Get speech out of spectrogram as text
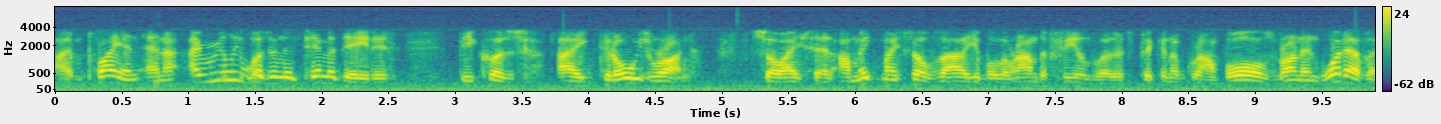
I'm playing, and I, I really wasn't intimidated because I could always run. So I said, I'll make myself valuable around the field, whether it's picking up ground balls, running, whatever.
